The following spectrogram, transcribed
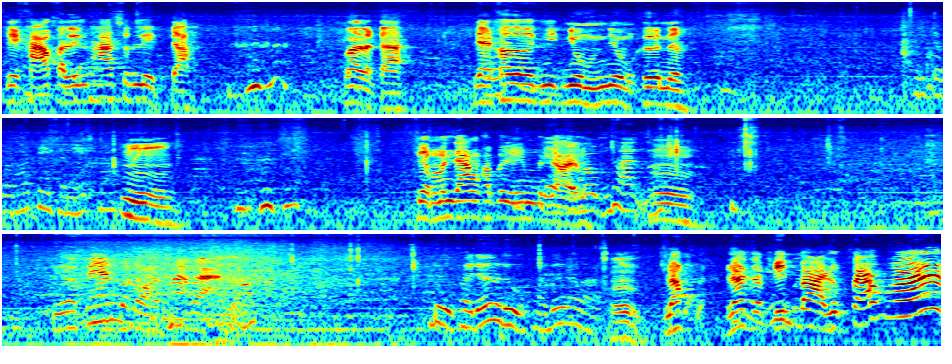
เจ๊ขาวกับลินทาสุดฤทธิ์จ้ะ ว่าและกะยายเขาเลยหยุ่มหยุ่มคืนเนอะแต่ว่าเขาตีสนิทนะอืมเสียงมันดังเขาไปมันเดี๋ยใหวญ่จะลมท่านอืมเสือแป้นตลอดมากบาทเนาะดูคอยเด้อดูคอยเด้อแล้วอะอืมแล้วแล้วจะคิดบ้านลูกสาวกัน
